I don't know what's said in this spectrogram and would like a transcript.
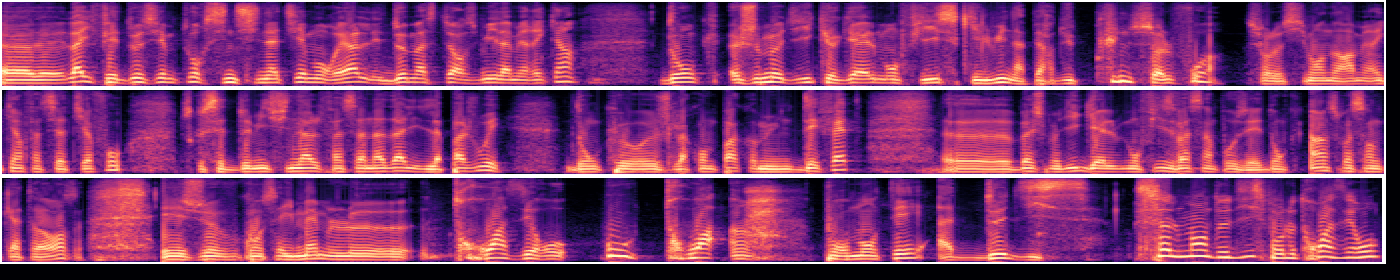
euh, là, il fait deuxième tour Cincinnati et Montréal, les deux Masters 1000 américains. Donc, je me dis que Gaël, mon fils, qui lui n'a perdu qu'une seule fois sur le ciment nord-américain face à Tiafo, parce que cette demi-finale face à Nadal, il l'a pas joué. Donc, euh, je la compte pas comme une défaite. Euh, ben, je me dis Gaël, mon fils, va s'imposer. Donc, 1,74. Et je vous conseille même le 3-0 ou 3-1 pour monter à 2-10. Seulement de 10 pour le 3-0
